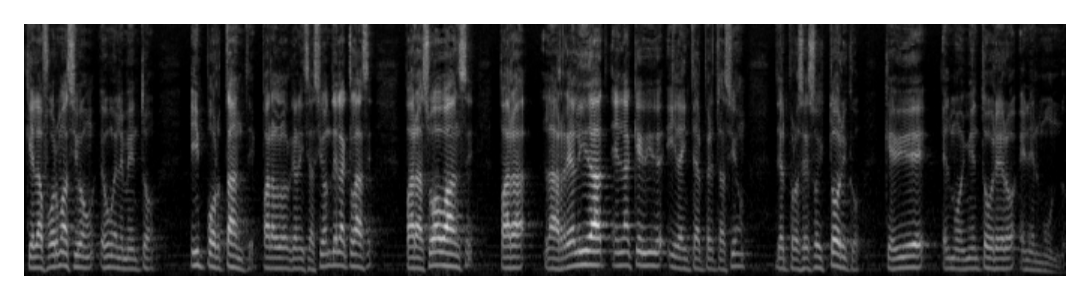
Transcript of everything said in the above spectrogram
que la formación es un elemento importante para la organización de la clase, para su avance, para la realidad en la que vive y la interpretación del proceso histórico que vive el movimiento obrero en el mundo.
